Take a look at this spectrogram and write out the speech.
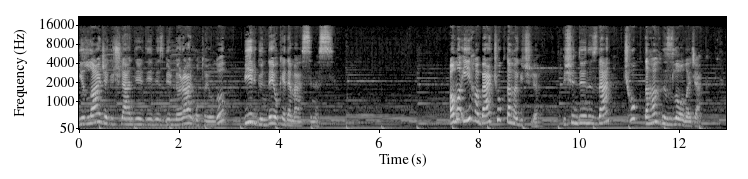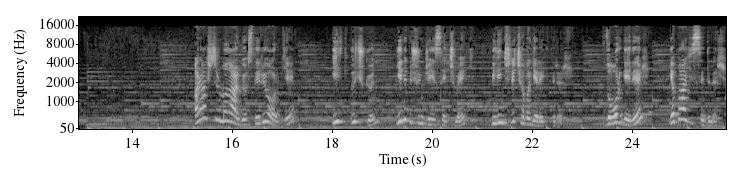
Yıllarca güçlendirdiğiniz bir nöral otoyolu bir günde yok edemezsiniz. Ama iyi haber çok daha güçlü. Düşündüğünüzden çok daha hızlı olacak. Araştırmalar gösteriyor ki ilk 3 gün yeni düşünceyi seçmek bilinçli çaba gerektirir. Zor gelir, yapay hissedilir.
